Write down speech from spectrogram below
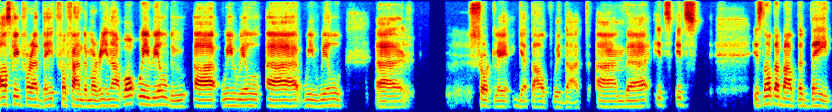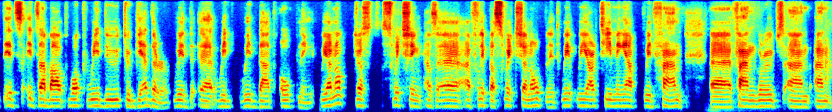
asking for a date for Fandom Arena. What we will do, uh, we will uh, we will uh, shortly get out with that, and uh, it's it's it's not about the date. It's it's about what we do together with uh, with with that opening. We are not just switching as a, a, flip a switch and open it. We we are teaming up with fan uh, fan groups and and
